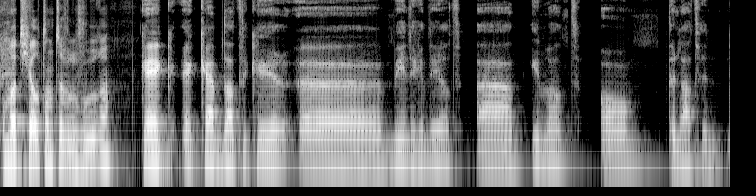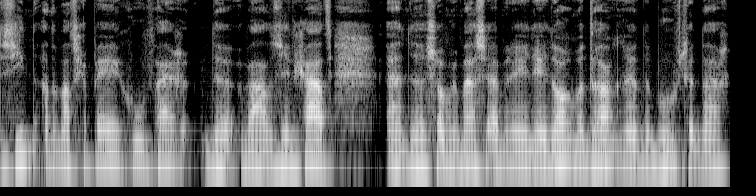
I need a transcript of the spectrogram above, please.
om dat geld dan te vervoeren. Kijk, ik heb dat een keer eh medegedeeld aan iemand om te laten zien aan de maatschappij hoe ver de waanzin gaat. En eh, sommige mensen hebben een enorme drang en de behoefte naar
